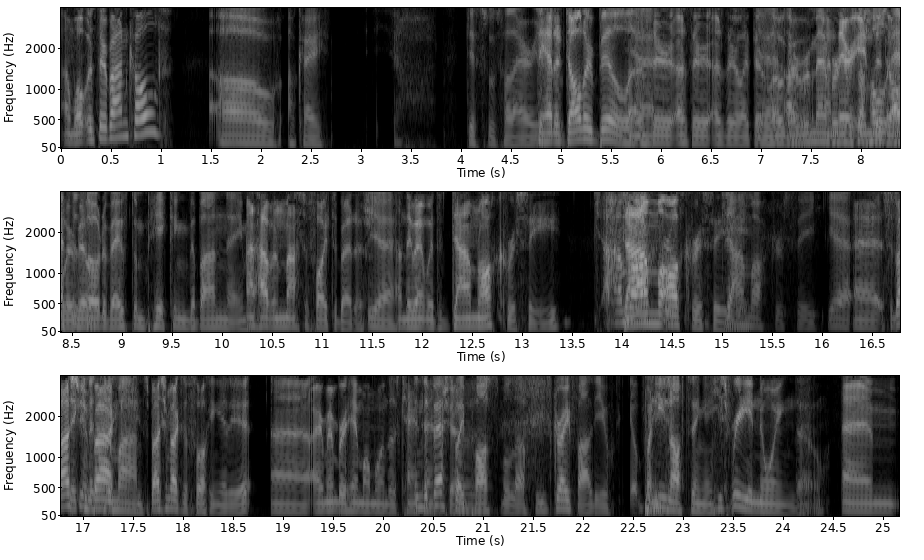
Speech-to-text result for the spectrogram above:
and what was their band called? Oh, okay. This was hilarious. They had a dollar bill as Yeah. their as their as their like their Yeah, logo. I remember and there was a whole the episode bill about them picking the band name. and having massive fights about it. Yeah. and they went with Damnocracy. Damocracy. Damocracy. Yeah. Uh, Sebastian Bach. man. Sebastian Bach's a fucking idiot. Uh, I remember him on one of those countdown In the best way possible, though. He's great value, but, But he's, he's- not singing. He's really annoying though. Um,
